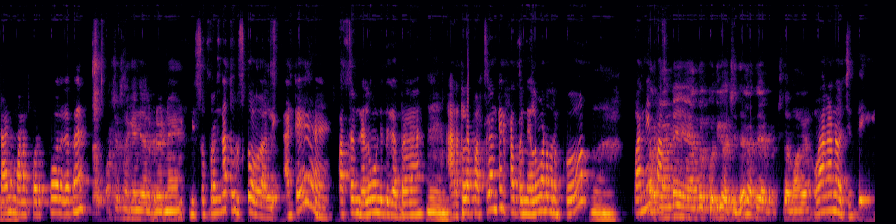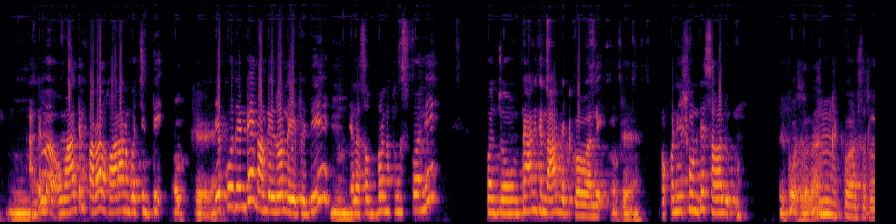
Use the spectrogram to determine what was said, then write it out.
కానీ మనం కడుక్కోవాలి కదా. శుభ్రంగా తుడుచుకోవాలి. అంటే పచ్చడి నిల్వ ఉండదు కదా. అరకల పచ్చడి అంటే పెద్ద నిల్వ ఉండదు అనుకో. అంటే ఎంత కొద్దిగా వచ్చిందా బాగానే వచ్చింది అంటే మాత్రం పర్వాలేదు వారానికి వచ్చింది ఓకే. ఎక్కువ తింటే నాలుగైదు రోజులు అయిపోయింది ఇలా శుభ్రంగా తుడుచుకొని కొంచెం ఫ్యాన్ కింద ఆరబెట్టుకోవాలి. ఓకే. ఒక్క నిమిషం ఉంటే చాలు. ఎక్కువ ఎక్కువ అవసరం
